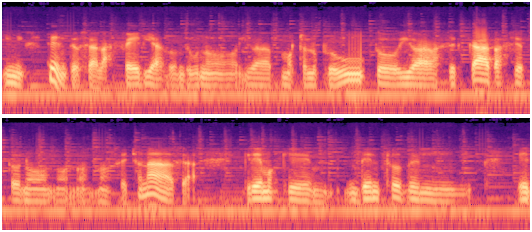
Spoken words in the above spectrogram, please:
inexistente, o sea, las ferias donde uno iba a mostrar los productos, iba a hacer catas, ¿cierto? No, no, no, no se ha hecho nada, o sea, creemos que dentro del... Eh,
